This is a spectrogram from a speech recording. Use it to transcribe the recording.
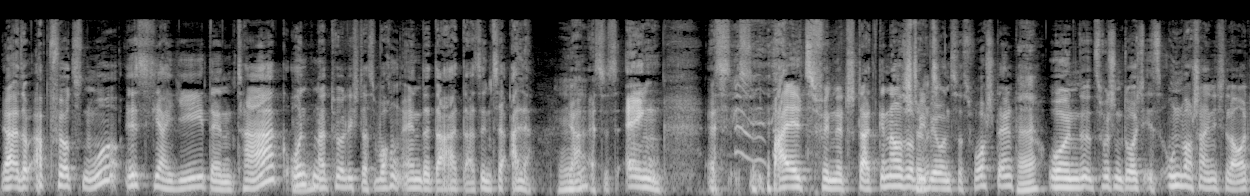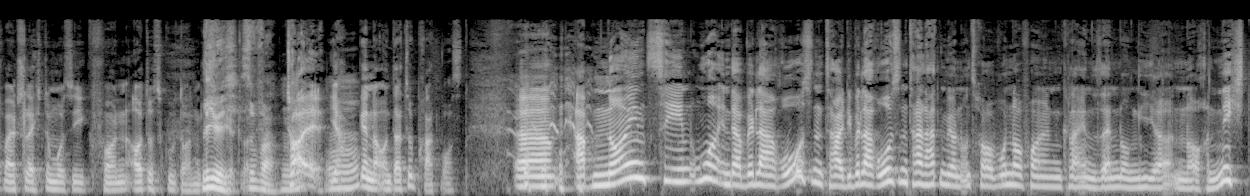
Ja, also ab 14 Uhr ist ja jeden Tag und Mhm. natürlich das Wochenende, da, da sind sie alle. Mhm. Ja, es ist eng. Es ist ein Balz findet statt, genauso Stimmt. wie wir uns das vorstellen. Und äh, zwischendurch ist unwahrscheinlich laut, weil schlechte Musik von Autoscootern Liebe ich, wird. super. Mhm. Toll, ja, Mhm. genau. Und dazu Bratwurst. ähm, ab 19 Uhr in der Villa Rosenthal. Die Villa Rosenthal hatten wir in unserer wundervollen kleinen Sendung hier noch nicht.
